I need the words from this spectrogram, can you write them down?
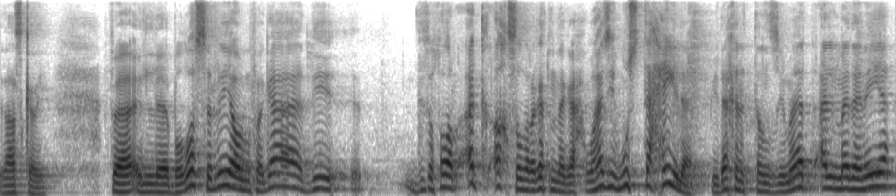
العسكرية. فالموضوع السرية والمفاجأة دي دي تعتبر أقصى درجات النجاح وهذه مستحيلة في داخل التنظيمات المدنية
